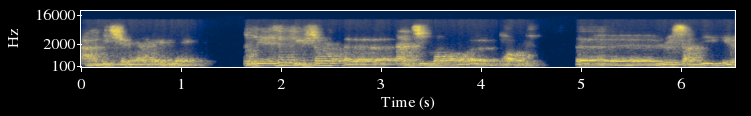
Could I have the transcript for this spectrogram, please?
a missionné un cabinet. Pour des raisons qui lui sont intimement propres, le syndic et le,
